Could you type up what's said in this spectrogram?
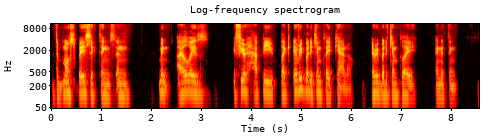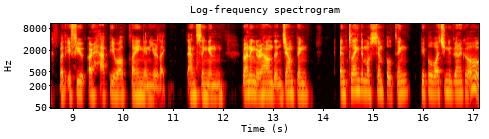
the most basic things. And I mean, I always, if you're happy, like everybody can play piano, everybody can play anything. But if you are happy while playing and you're like dancing and running around and jumping and playing the most simple thing, people watching are gonna go, oh,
